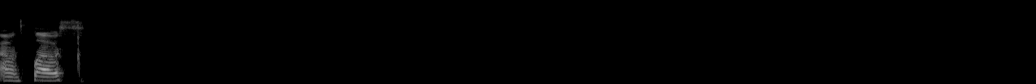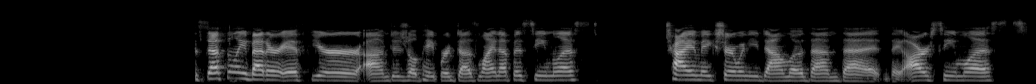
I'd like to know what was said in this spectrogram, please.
That one's close. It's definitely better if your um, digital paper does line up as seamless. Try and make sure when you download them that they are seamless.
